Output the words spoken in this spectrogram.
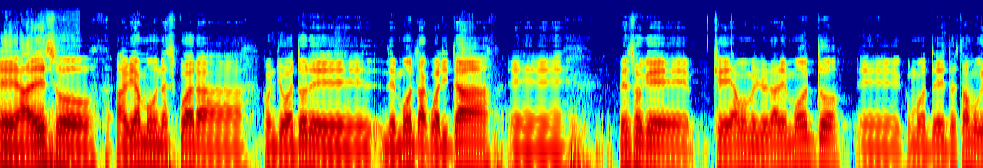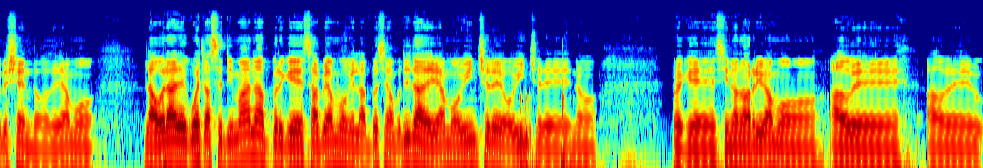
eh, adesso abbiamo una squadra con giocatori di molta qualità, eh, penso che, che dobbiamo migliorare molto, eh, come ho detto stiamo crescendo, dobbiamo lavorare questa settimana perché sappiamo che la prossima partita dobbiamo vincere o vincere, no, perché se no non arriviamo a dove, a dove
